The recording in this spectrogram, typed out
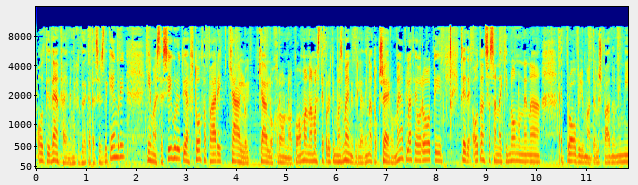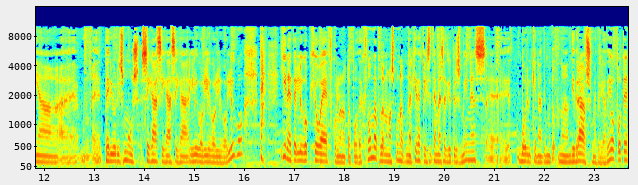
ότι δεν θα είναι μέχρι το 14 Δεκέμβρη. Είμαστε σίγουροι ότι αυτό θα πάρει κι άλλο, κι άλλο χρόνο ακόμα, να είμαστε προετοιμασμένοι δηλαδή, να το ξέρουμε. Απλά θεωρώ ότι, ξέρετε, όταν σας ανακοινώνουν ένα ε, πρόβλημα τέλος πάντων ή μια ε, ε, περιορισμούς σιγά σιγά σιγά, λίγο, λίγο, λίγο, λίγο, ε, γίνεται λίγο πιο εύκολο να το αποδεχθούμε από το να μας πούνε από την αρχή θα κλειστείτε μέσα δύο-τρεις μήνες. Ε, μπορεί και να, να αντιδράσουμε δηλαδή. Οπότε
